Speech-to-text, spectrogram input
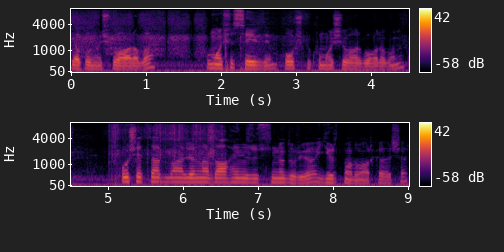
yapılmış bu araba. Kumaşı sevdim. Hoş bir kumaşı var bu arabanın. Poşetler, naylonlar daha henüz üstünde duruyor. Yırtmadım arkadaşlar.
